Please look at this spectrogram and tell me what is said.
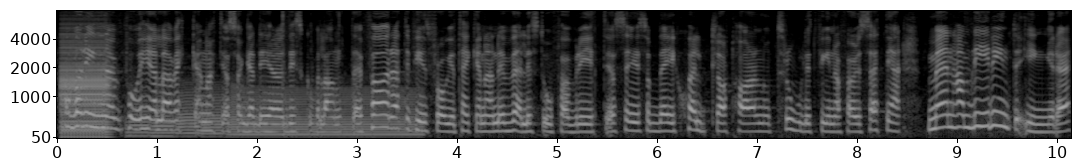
har varit inne på hela veckan att jag ska gardera Disco Volante för att det finns frågetecken. Han är väldigt stor favorit. Jag säger som dig, självklart har han otroligt fina förutsättningar. Men han blir inte yngre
